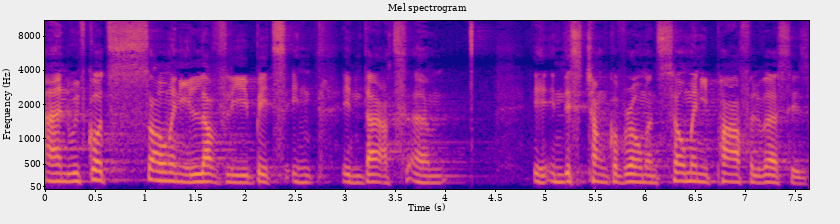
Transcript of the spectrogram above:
And we've got so many lovely bits in, in that, um, in this chunk of Romans, so many powerful verses.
